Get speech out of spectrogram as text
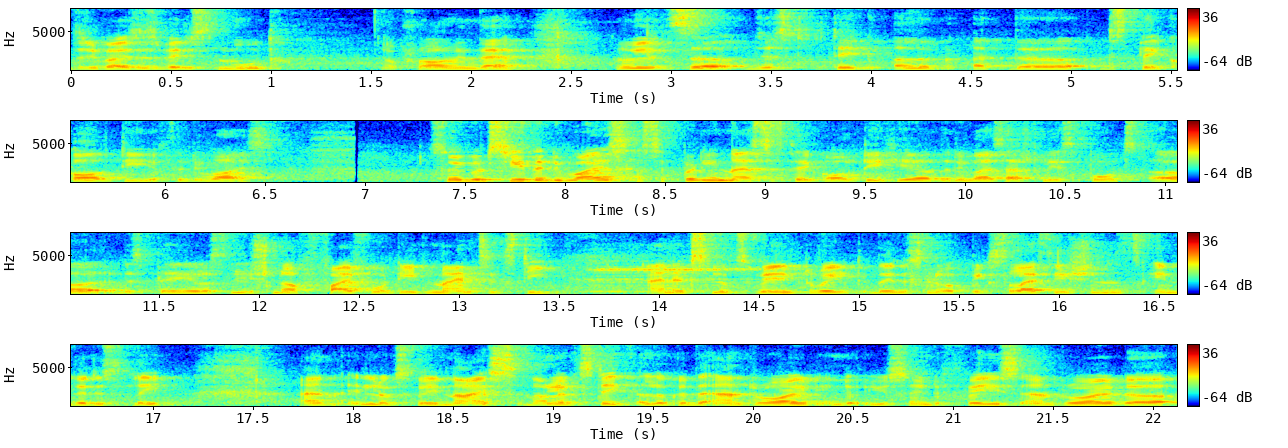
the device is very smooth. No problem in there now let's uh, just take a look at the display quality of the device. So you could see the device has a pretty nice display quality here. The device actually sports a display resolution of 540 to 960 and it looks very great. There is no pixelizations in the display and it looks very nice. Now let's take a look at the android user interface android uh,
